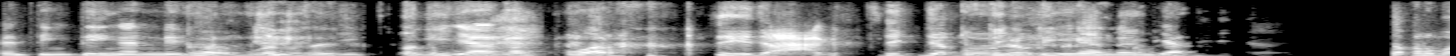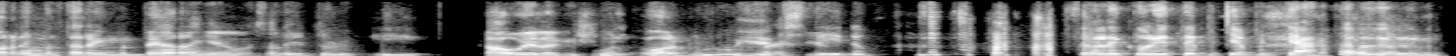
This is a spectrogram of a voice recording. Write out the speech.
Pengen ting-tingan deh. Enggak, bukan maksudnya Gigi gigi jaga. kan war jijak jijak Ting-tingan, anjing. Kita kan warnanya mentereng-mentereng ya masalah itu loh. Iya. KW lagi. Waduh gitu. Pasti dong. Soalnya kulitnya pecah-pecah tau gak lu?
